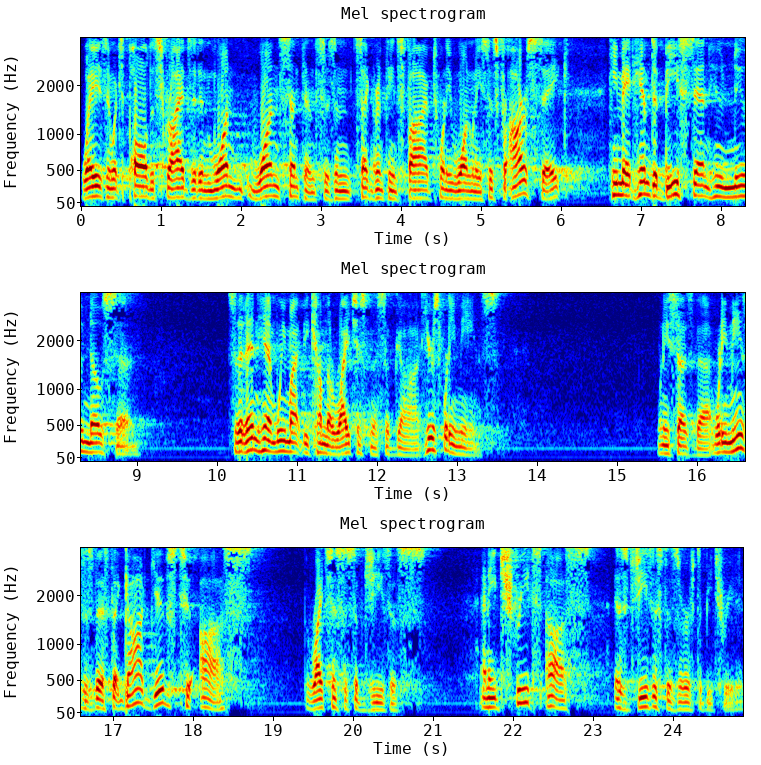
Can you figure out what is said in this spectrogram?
ways in which Paul describes it in one, one sentence is in 2 Corinthians 5 21 when he says, For our sake, he made him to be sin who knew no sin, so that in him we might become the righteousness of God. Here's what he means when he says that. What he means is this that God gives to us the righteousness of Jesus. And he treats us as Jesus deserves to be treated.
